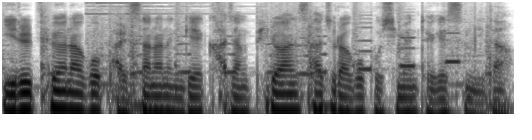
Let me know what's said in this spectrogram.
이를 표현하고 발산하는 게 가장 필요한 사주라고 보시면 되겠습니다.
